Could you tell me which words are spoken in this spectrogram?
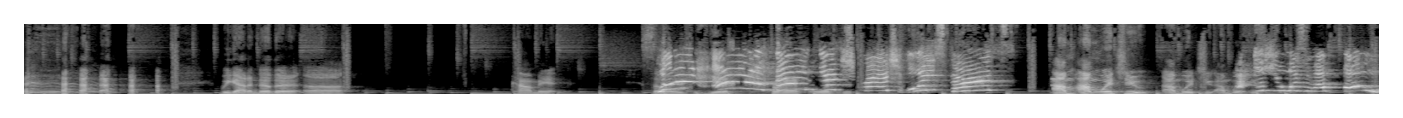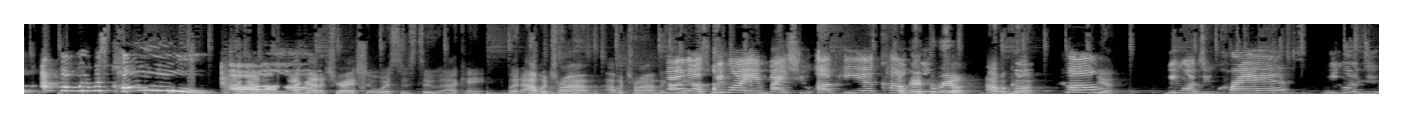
Yeah. we got another uh comment. So what? yes, trash oysters. Trash oysters. I'm I'm with you. I'm with you. I'm with I you. you wasn't my fault. I thought we was cool. I gotta, oh. I gotta trash the oysters too. I can't, but I would try them. I would try them again. Carlos, we're gonna invite you up here. Come. Okay, for real. I would come. Come. Yeah. We're gonna do crabs. We're gonna do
